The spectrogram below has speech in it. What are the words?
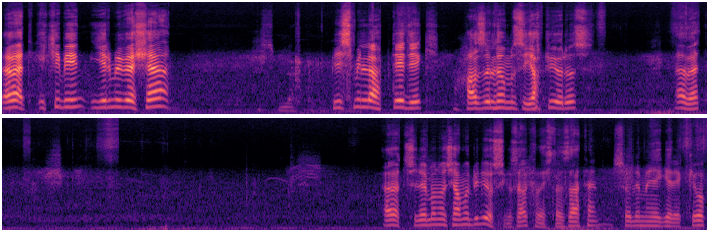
Evet 2025'e Bismillah. Bismillah dedik. Hazırlığımızı yapıyoruz. Evet. Evet Süleyman Hocam'ı biliyorsunuz arkadaşlar. Zaten söylemeye gerek yok.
